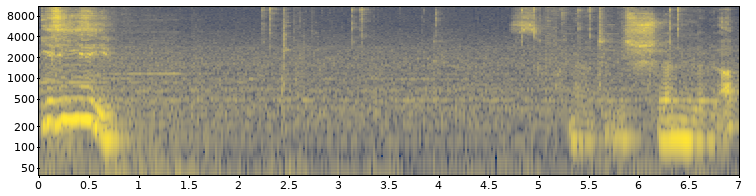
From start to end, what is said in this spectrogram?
Easy, easy. So, natürlich schön Level up.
